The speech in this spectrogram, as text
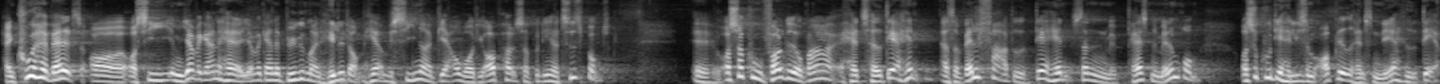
han kunne have valgt at, at sige, jamen jeg vil, gerne have, jeg vil gerne have bygget mig en helligdom her ved Sinai bjerg, hvor de opholdt sig på det her tidspunkt. Og så kunne folket jo bare have taget derhen, altså valgfartet derhen, sådan med passende mellemrum, og så kunne de have ligesom oplevet hans nærhed der.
